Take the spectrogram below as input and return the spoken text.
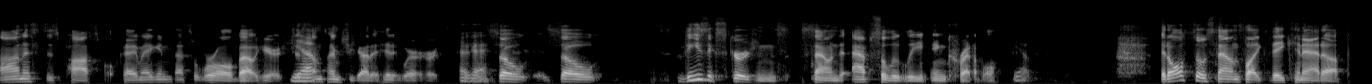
honest as possible. Okay, Meghan, that's what we're all about here. It's just Yep. sometimes you got to hit it where it hurts. Okay. So, so these excursions sound absolutely incredible. Yep. It also sounds like they can add up,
